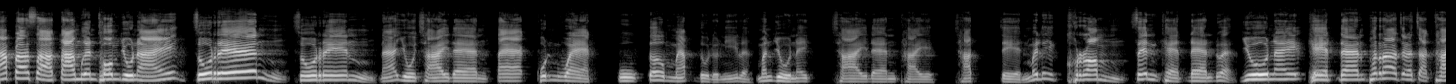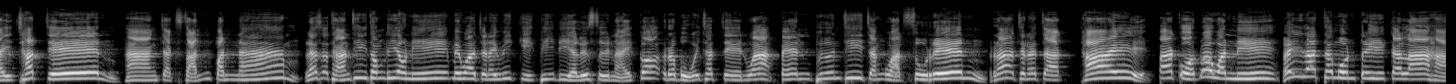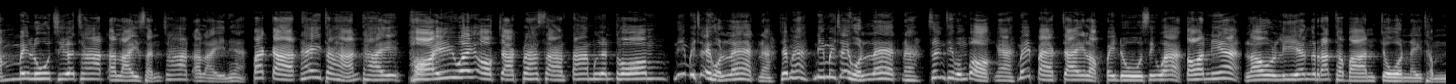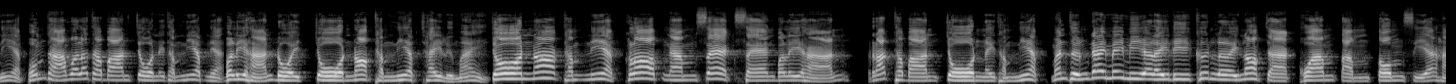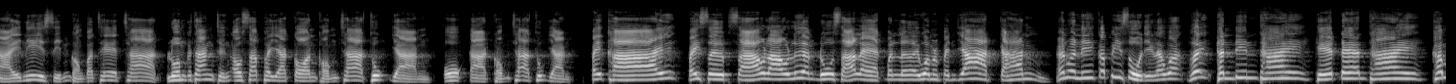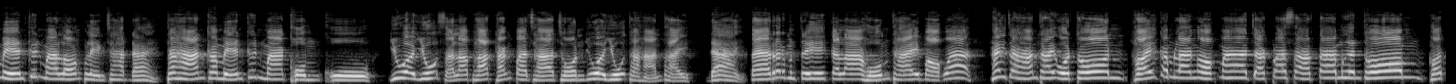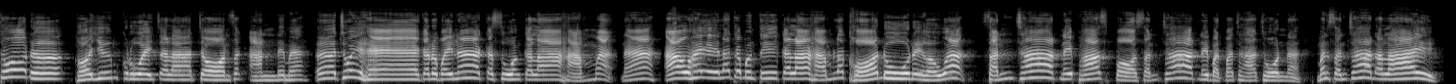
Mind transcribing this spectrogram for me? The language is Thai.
อาปราสาทตาเมือนทมอยู่ไหน สุรินสุรินนะอยู่ชายแดน แต่คุณแหวก Google Map ดูเดี๋ยวนี้เลย มันอยู่ในชายแดนไทยชัด เจน ไม่ได้คร่อมเส้นเขตแดนด้วย อยู่ในเขตแดนพระราชอาณาจักรไทยชัดเจน ห่างจากสันปันน้ำและสถานที่ท่องเที่ยวนี้ไม่ว่าจะในวิกิพีเดียหรือสื่อไหนก็ระบุไว้ชัดเจนว่า เป็นพื้นที่จังหวัดสุรินทร์ราชอาณาจักรไทย ปรากฏว่าวันนี้เฮ้ยรัฐมนตรีกลาหำไม่รู้เชื้อชาติอะไรสัญชาติอะไรเนี่ย ประกาศให้ทหารไทย ถอยไว้ออกจากปราสาทตาเมือนทม นี่ไม่ใช่หนแรกนะใช่ไหมนี่ไม่ใช่หนแรกนะซึ่งที่ผมบอกไงไม่แปลกใจหรอกไปดูซิว่า ตอนเนี้ยเราเลี้ยงรัฐบาลโจรในทำเนียบ ผมถามว่ารัฐบาลโจรในทำเนียบเนี่ยบริหารโดยโจรนอกทำเนียบใช่หรือไม่ โจรนอกทำเนียบ ครอบงำแทรกแซงบริหารรัฐบาลโจรในทำเนียบ มันถึงได้ไม่มีอะไรดีขึ้นเลยนอกจากความต่ำตมเสียหายหนี้สินของประเทศชาติ รวมกระทั่งถึงเอาทรัพยากรของชาติทุกอย่าง โอกาสของชาติทุกอย่าง ไปขายไปสืบสาวเราเรื่องดูสาแหลกมันเลยว่ามันเป็นญาติกันงั้นวันนี้ก็พิสูจน์อีกแล้วว่าเฮ้ยแผ่นดินไทย เขตแดนไทยเขมรขึ้นมาร้องเพลงชาติได้ ทหารเขมรขึ้นมาข่มขู่ยั่วยุสารพัดทั้งประชาชน ยั่วยุทหารไทยได้ แต่รัฐมนตรีกลาโหมไทยบอกว่า ให้ทหารไทยอดทน ถอยกำลังออกมาจากปราสาทตาเมือนทม ขอโทษเถอะขอยืมกรวยจราจรสักอันได้ไหมเออช่วยแห่กันออกไปหน้ากระทรวงกลาหำอะนะ เอาให้รัฐมนตรีกลาหำแล้วขอดูหน่อยเหรอว่าสัญชาติในพาสปอร์ตสัญชาติในบัตรประชาชนน่ะมันสัญชาติอะไร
